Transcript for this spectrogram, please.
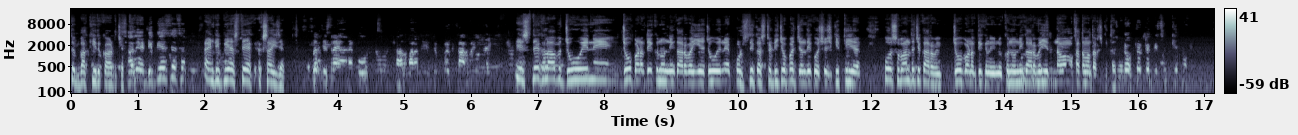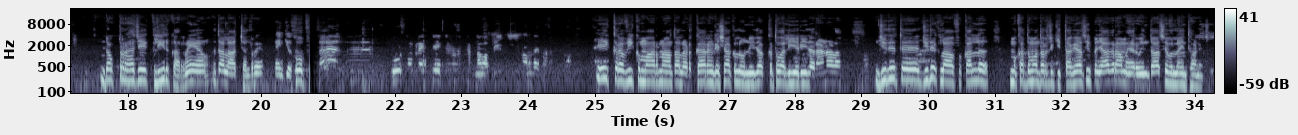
ਤੇ ਬਾਕੀ ਰਿਕਾਰਡ ਚ ਸਾਰੇ ਡੀਪੀਐਸ ਦੇ ਸਭ ਐਨਡੀਪੀਐਸ ਤੇ ਐਕਸਾਈਜ਼ ਐਕਟ ਸਰ ਜਿਸ ਤਰ੍ਹਾਂ ਇਹਨਾਂ ਕੋਰਟ ਤੋਂ ਛਾਲ ਮਾਰਨ ਦੀ ਇਸ ਦੇ ਉੱਪਰ ਵੀ ਕਾਰਵਾਈ ਹੋਈ ਇਸ ਦੇ ਖਿਲਾਫ ਜੋ ਇਹਨੇ ਜੋ ਬਣਦੀ ਕਾਨੂੰਨੀ ਕਾਰਵਾਈ ਹੈ ਜੋ ਇਹਨੇ ਪੁਲਿਸ ਦੀ ਕਸਟਡੀ ਚੋਂ ਭੱਜਣ ਦੀ ਕੋਸ਼ਿਸ਼ ਕੀਤੀ ਹੈ ਉਸ ਸੰਬੰਧ ਚ ਕਾਰਵਾਈ ਜੋ ਬਣਦੀ ਕਾਨੂੰਨੀ ਕਾਨੂੰਨੀ ਕਾਰਵਾਈ ਹੈ, ਨਵਾਂ ਮੁਕੱਦਮਾ ਦਰਜ ਕੀਤਾ ਜਾਵੇ ਡਾਕਟਰ ਕੰਡੀਸ਼ਨ ਕਿੰਨਾ ਡਾਕਟਰ ਹਜੇ ਕਲੀਅਰ ਕਰ ਰਹੇ ਆ ਇਹਦਾ ਇਲਾਜ ਚੱਲ ਰਿਹਾ। Thank you sir court complex 'ਚ ਇੱਕ ਘਟਨਾ ਵਾਪਰੀ ਕੀ ਮਾਮਲਾ ਹੈ? ਇਹ ਇੱਕ ਰਵੀ ਕੁਮਾਰ ਨਾਂ ਦਾ ਲੜਕਾ ਰੰਗੇਸ਼ਾ ਕਲੋਨੀ ਦਾ ਕਤਵਾਲੀ ਏਰੀ ਦਾ ਰਹਿਣ ਵਾਲਾ। ਜਿਹਦੇ ਤੇ, ਜਿਹਦੇ ਖਿਲਾਫ ਕੱਲ ਮੁਕੱਦਮਾ ਦਰਜ ਕੀਤਾ ਗਿਆ ਸੀ 50 ਗ੍ਰਾਮ ਹੈਰੋਇਨ ਦਾ ਸਿਵਲ ਲਾਈਨ ਥਾਣੇ 'ਚ।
